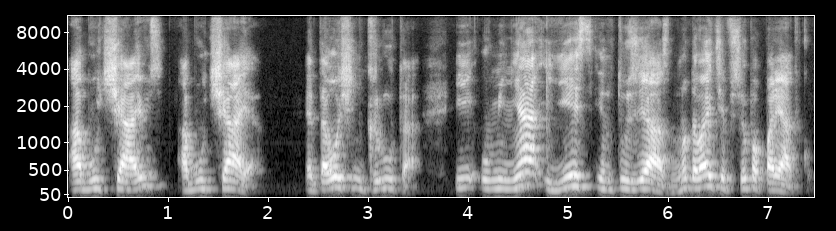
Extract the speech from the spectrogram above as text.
обучаюсь, обучая. Это очень круто. И у меня есть энтузиазм. Ну, давайте все по порядку.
